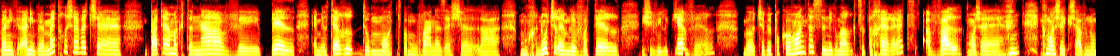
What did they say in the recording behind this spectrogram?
ואני באמת חושבת שבת הים הקטנה ובל הן יותר דומות במובן הזה של המוכנות שלהם לוותר בשביל גבר, בעוד שבפוקהונטס זה נגמר קצת אחרת, אבל כמו, ש... כמו שהקשבנו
